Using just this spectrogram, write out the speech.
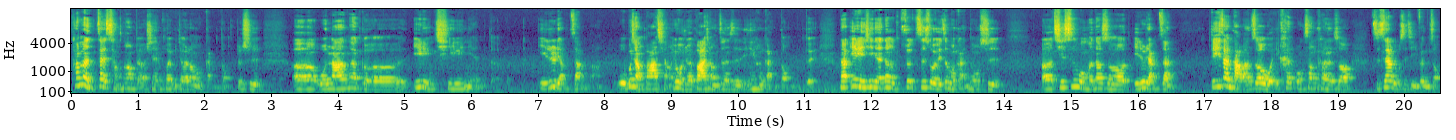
他们在场上表现会比较让我感动，就是呃，我拿那个一零七年的一日两战吧。我不想八强，因为我觉得八强真的是已经很感动了。对，那一零七年那个之之所以这么感动是，呃，其实我们那时候一日两战，第一战打完之后，我一看往上看的时候，只剩下五十几分钟，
